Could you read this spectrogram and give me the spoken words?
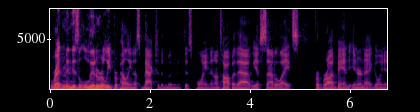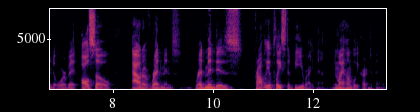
Redmond is literally propelling us back to the moon at this point. And on top of that, we have satellites for broadband internet going into orbit. Also, out of Redmond. Redmond is probably a place to be right now, in my humbly correct opinion.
